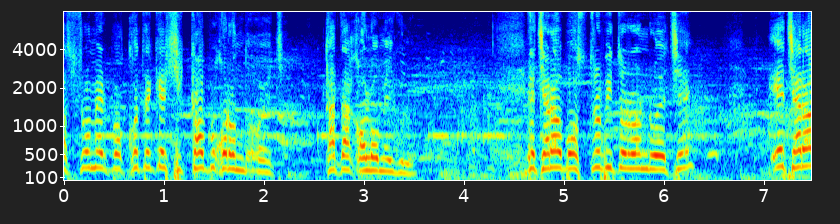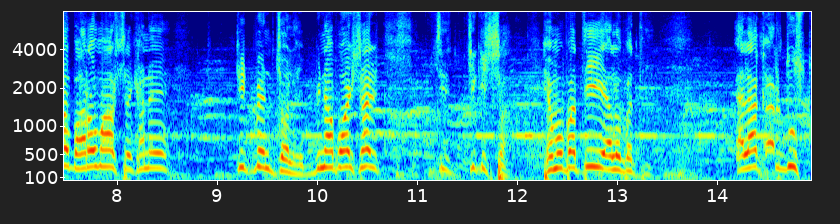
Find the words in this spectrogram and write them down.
আশ্রমের পক্ষ থেকে শিক্ষা উপকরণ দেওয়া হয়েছে, খাতা, কলম, এইগুলো। এছাড়াও বস্ত্র বিতরণ রয়েছে। এছাড়াও বারো মাস এখানে ট্রিটমেন্ট চলে, বিনা পয়সায় চিকিৎসা, হেমোপ্যাথি, অ্যালোপ্যাথি। এলাকার দুস্থ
